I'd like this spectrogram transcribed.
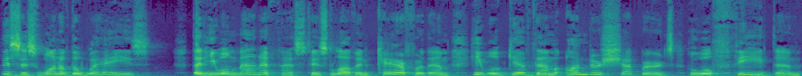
This is one of the ways that he will manifest his love and care for them. He will give them under shepherds who will feed them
